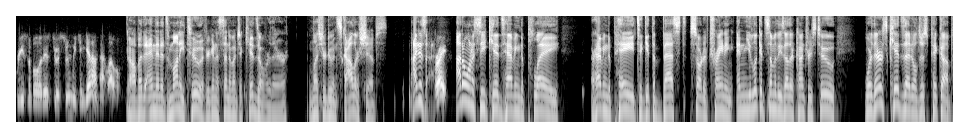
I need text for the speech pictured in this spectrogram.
reasonable it is to assume we can get on that level oh but and then it's money too if you're going to send a bunch of kids over there unless you're doing scholarships I just right. I don't want to see kids having to play or having to pay to get the best sort of training. And you look at some of these other countries too, where there's kids that'll just pick up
